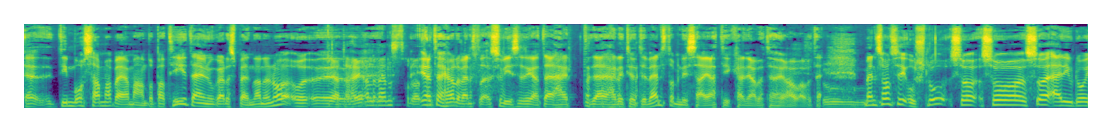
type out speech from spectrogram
eh, De må samarbeide med andre partier, det er jo noe av det spennende nå. Og, ja, til høyre eller venstre? Da, ja, til høyre eller venstre. Så viser det seg at det er helt, det er helt til venstre, men de sier at de kan gjøre det til høyre av og til. Uh. Men sånn som i Oslo, så, så, så, er de jo da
